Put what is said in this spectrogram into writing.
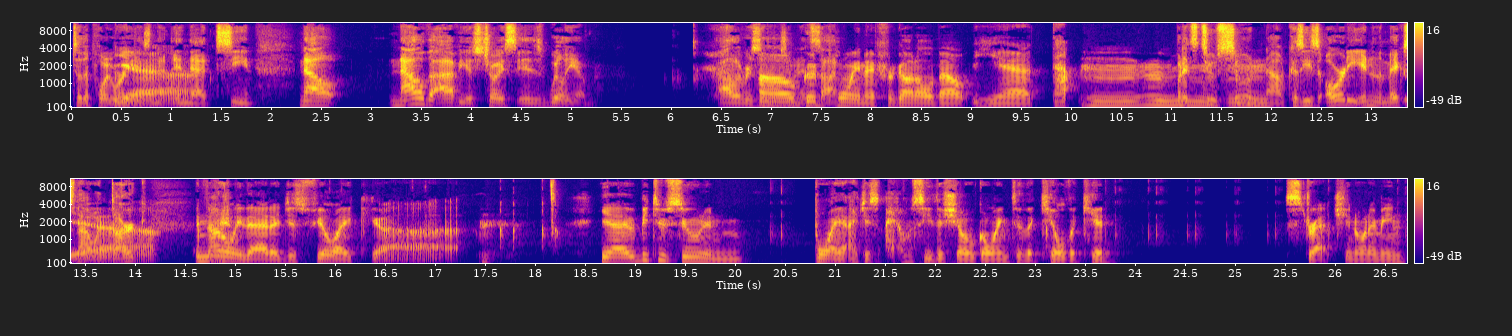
to the point where he is Yeah. in that scene. Now, now the obvious choice is William. Oliver's Oh, good son. point. I forgot all about. Yeah, that. mm, But it's too soon now because he's already in the mix now with Darhk. And not him- only that, I just feel like. Uh, yeah, it would be too soon, and boy, I just I don't see the show going to the kill the kid stretch. You know what I mean?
